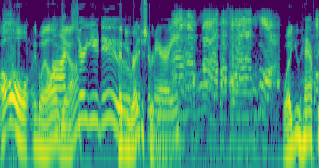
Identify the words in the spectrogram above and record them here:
Oh well, yeah I'm sure you do. Have you Mr. registered yet? Mary? Well, you have to.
